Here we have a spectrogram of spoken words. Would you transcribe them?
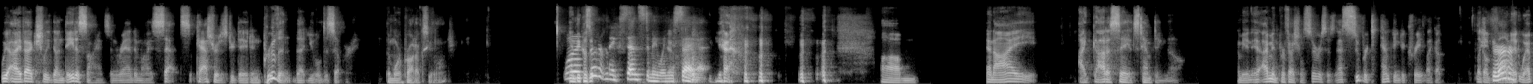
we I've actually done data science and randomized sets of cash register data and proven that you will decelerate the more products you launch. Well, it sort it, of makes sense to me when yeah, you say it. Yeah. um, and I, I gotta say, it's tempting though. I mean, I'm in professional services, and that's super tempting to create like a like a sure. vomit web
